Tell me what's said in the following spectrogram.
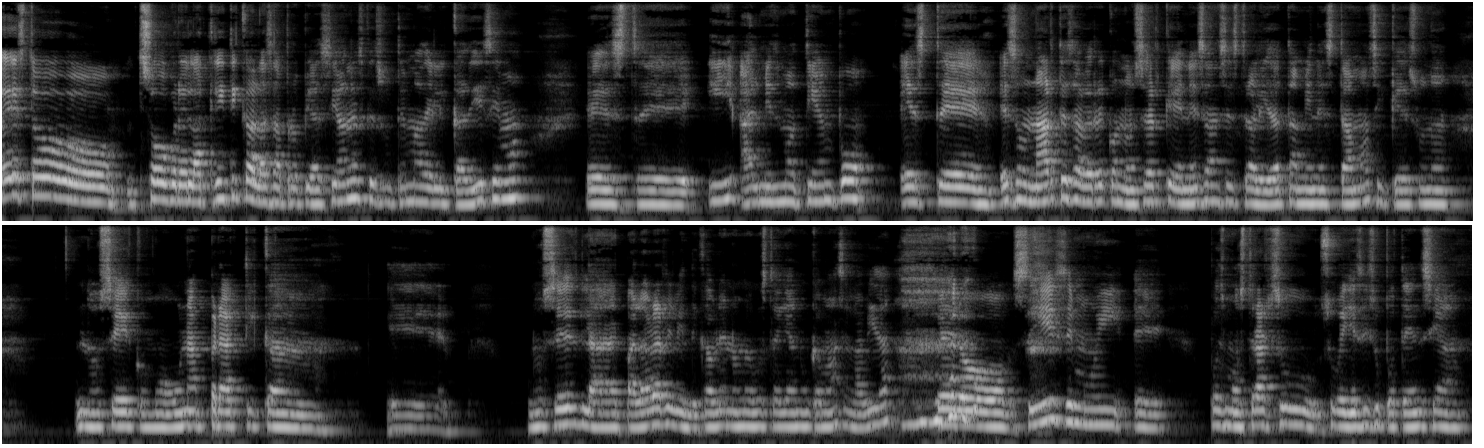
esto sobre la crítica a las apropiaciones, que es un tema delicadísimo, este, y al mismo tiempo este, es un arte saber reconocer que en esa ancestralidad también estamos y que es una, no sé, como una práctica, eh, no sé, la palabra reivindicable no me gusta ya nunca más en la vida, pero sí, sí, muy... Eh, pues mostrar su, su belleza y su potencia,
